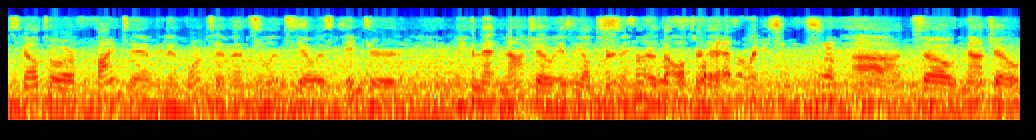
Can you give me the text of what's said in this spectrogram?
Skeletor finds him and informs him that Silencio is injured and that Nacho is the alternate or the alternate. whatever reason. So Uh, so Nacho,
